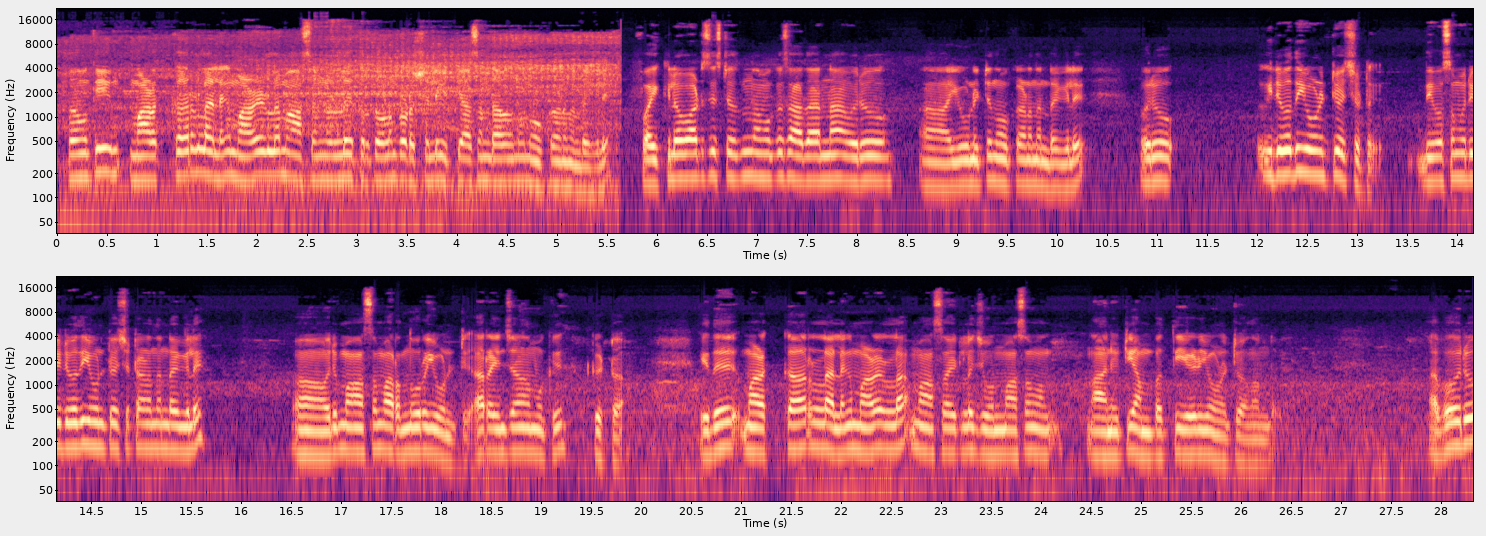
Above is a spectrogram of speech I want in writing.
അപ്പോൾ നമുക്ക് ഈ മഴക്കാറുള്ള അല്ലെങ്കിൽ മഴയുള്ള മാസങ്ങളിൽ എത്രത്തോളം പ്രൊഡക്ഷനിൽ വ്യത്യാസം ഉണ്ടാകുമെന്ന് നോക്കുകയാണെന്നുണ്ടെങ്കിൽ ഫൈവ് കിലോ വാട്ട് സിസ്റ്റത്തിൽ നമുക്ക് സാധാരണ ഒരു യൂണിറ്റ് നോക്കുകയാണെന്നുണ്ടെങ്കിൽ ഒരു ഇരുപത് യൂണിറ്റ് വെച്ചിട്ട് ദിവസം ഒരു ഇരുപത് യൂണിറ്റ് വെച്ചിട്ടാണെന്നുണ്ടെങ്കിൽ ഒരു മാസം അറുന്നൂറ് യൂണിറ്റ് ആ റേഞ്ചാണ് നമുക്ക് കിട്ടുക. ഇത് മഴക്കാറുള്ള അല്ലെങ്കിൽ മഴയുള്ള മാസമായിട്ടുള്ള ജൂൺ മാസം നാനൂറ്റി അമ്പത്തി ഏഴ് യൂണിറ്റ് വന്നിട്ടുണ്ട്. അപ്പോൾ ഒരു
